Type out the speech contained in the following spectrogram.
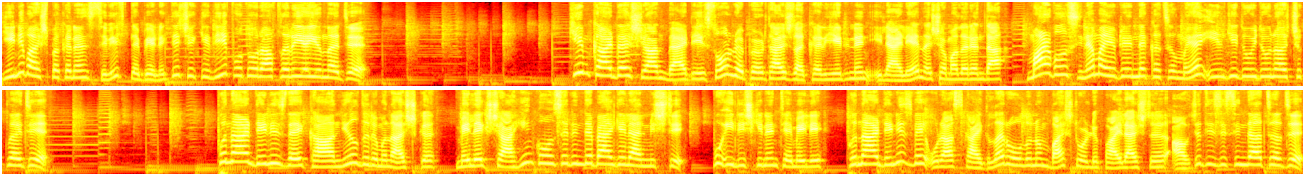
yeni başbakanın Swift'le birlikte çekildiği fotoğrafları yayınladı. Kim Kardashian verdiği son röportajla kariyerinin ilerleyen aşamalarında Marvel sinema evrenine katılmaya ilgi duyduğunu açıkladı. Pınar Deniz'le Kaan Yıldırım'ın aşkı Melek Şahin konserinde belgelenmişti. Bu ilişkinin temeli Pınar Deniz ve Uras Kaygılaroğlu'nun başrolünü paylaştığı Avcı dizisinde atıldı.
